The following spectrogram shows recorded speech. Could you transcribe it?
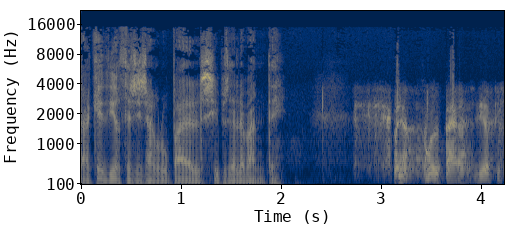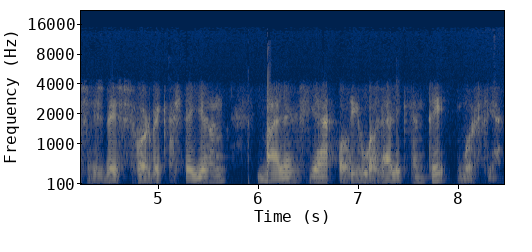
¿A qué diócesis agrupa el SIPS de Levante? Bueno, agrupa las diócesis de Sorbe Castellón, Valencia, Orihuela, Alicante y Murcia.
